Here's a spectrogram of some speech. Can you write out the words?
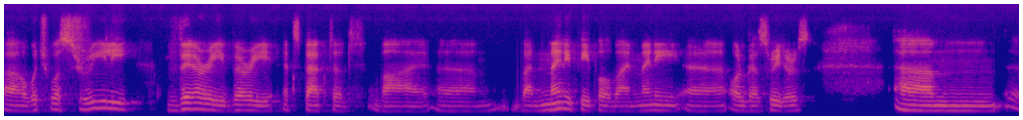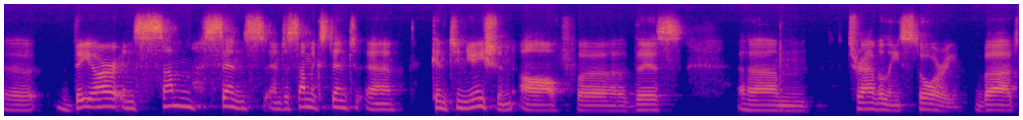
uh, which was really very very expected by um, by many people, by many Olga's readers, um, uh, they are in some sense and to some extent uh, continuation of uh, this um, traveling story. But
